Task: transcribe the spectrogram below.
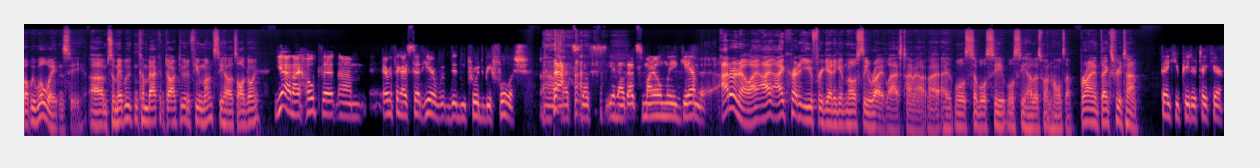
but we will wait and see. Um, so maybe we can come back and talk to you in a few months, see how it's all going. Yeah, and I hope that um, everything I said here didn't prove to be foolish. Um, that's that's you know that's my only gambit. I don't know. I, I, credit you for getting it mostly right last time out. I, I will so we'll see we'll see how this one holds up. Brian, thanks for your time. Thank you, Peter. Take care.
